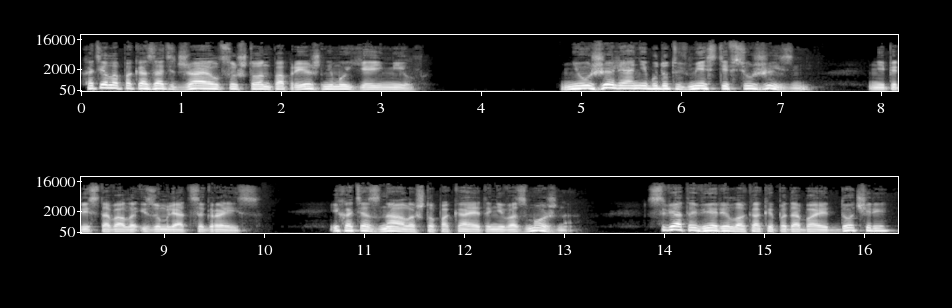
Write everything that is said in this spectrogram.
хотела показать Джайлсу, что он по-прежнему ей мил. Неужели они будут вместе всю жизнь? Не переставала изумляться Грейс. И хотя знала, что пока это невозможно, свято верила, как и подобает дочери,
